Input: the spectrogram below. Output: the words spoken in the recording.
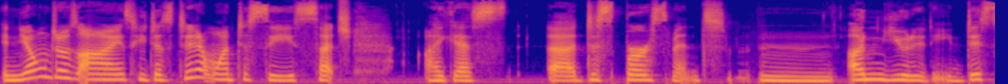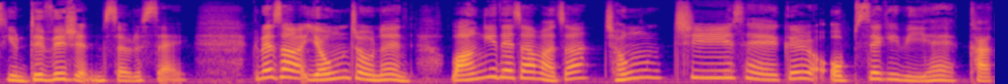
in Yongjo's eyes, he just didn't want to see such, I guess, uh, disbursement, um, ununity, disun, division, so to say. 그래서 영조는 왕이 되자마자 정치색을 없애기 위해 각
